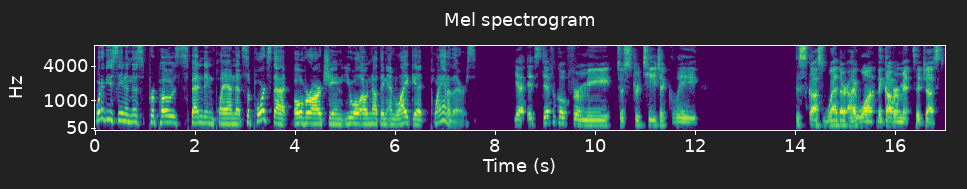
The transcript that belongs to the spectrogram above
What have you seen in this proposed spending plan that supports that overarching you will own nothing and like it plan of theirs? Yeah, it's difficult for me to strategically discuss whether I want the government to just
